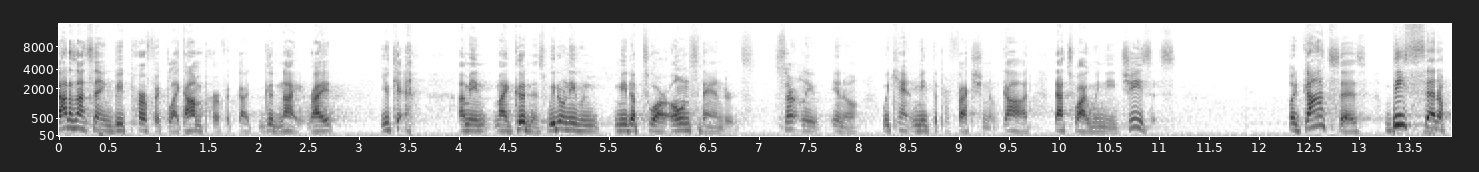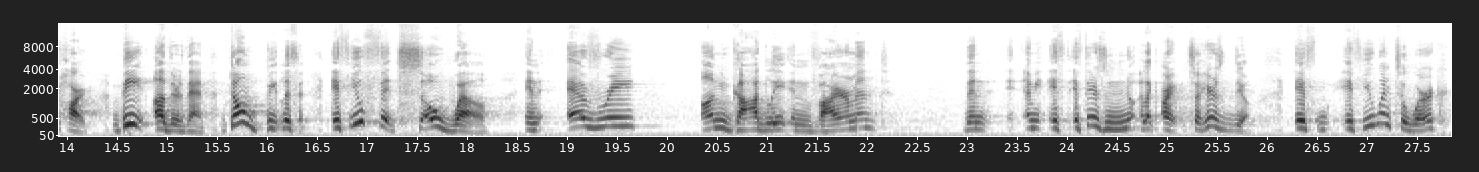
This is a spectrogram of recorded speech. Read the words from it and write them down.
God is not saying, Be perfect like I'm perfect. Good night, right? You can't, I mean, my goodness, we don't even meet up to our own standards. Certainly, you know, we can't meet the perfection of God. That's why we need Jesus. But God says, Be set apart, be other than. Don't be, listen, if you fit so well in every ungodly environment, then, I mean, if, if there's no, like, all right, so here's the deal. If, if you went to work,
